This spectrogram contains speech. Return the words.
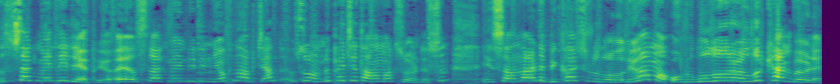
ıslak mendil yapıyor. E, ıslak mendilin yok ne yapacaksın? Zorunlu peçete almak zorundasın. İnsanlarda birkaç rulo oluyor ama o ruloları alırken böyle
